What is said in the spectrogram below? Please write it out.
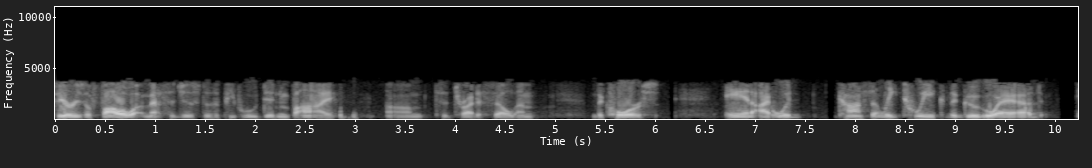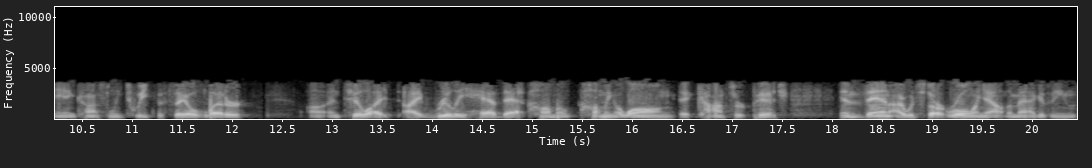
series of follow up messages to the people who didn't buy um, to try to sell them the course. And I would constantly tweak the Google ad and constantly tweak the sales letter uh, until I I really had that hum, humming along at concert pitch, and then I would start rolling out the magazines,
